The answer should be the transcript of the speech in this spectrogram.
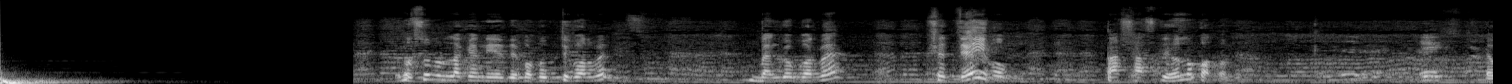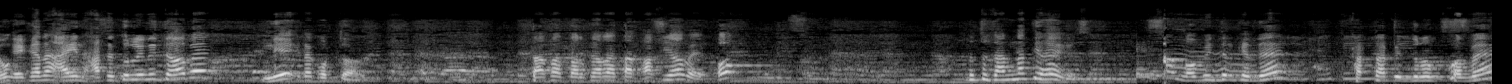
রসুল্লাহকে নিয়ে কটুক্তি করবে, ব্যঙ্গ করবে সে যেই হোক, তার শাস্তি হলো কতল। এবং এখানে আইন হাতে তুলে নিতে হবে, নিয়ে এটা করতে হবে। তারপর দরকার হয় তার ফাঁসি হবে তো জান্নাতি হয়ে গেছে। ঠাট্টা বিদ্রুপ করবে,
